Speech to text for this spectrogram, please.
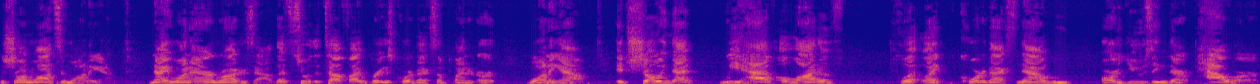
Deshaun Watson wanting out. Now you want Aaron Rodgers out. That's two of the top five greatest quarterbacks on planet Earth wanting out. It's showing that we have a lot of like quarterbacks now who are using their power,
